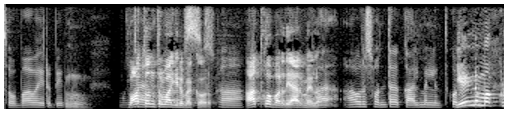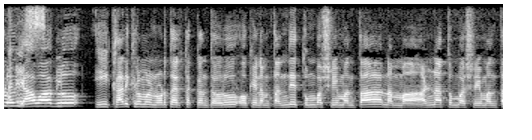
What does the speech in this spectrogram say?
ಸ್ವಭಾವ ಇರಬೇಕು. ಸ್ವಾತಂತ್ರ್ಯವಾಗಿರ್ಬೇಕು ಅವರು. ಆತ್ಕೋಬಾರ್ದು ಯಾರ ಮೇಲೂ. ಅವರು ಸ್ವಂತ ಕಾಲ್ ಮೇಲೆ ನಿಂತ್ಕೊ ಹೆಣ್ಣು ಮಕ್ಕಳು ಯಾವಾಗ್ಲೂ ಈ ಕಾರ್ಯಕ್ರಮ ನೋಡ್ತಾ ಇರ್ತಕ್ಕಂಥವ್ರು ಓಕೆ ನಮ್ಮ ತಂದೆ ತುಂಬಾ ಶ್ರೀಮಂತ ನಮ್ಮ ಅಣ್ಣ ತುಂಬಾ ಶ್ರೀಮಂತ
